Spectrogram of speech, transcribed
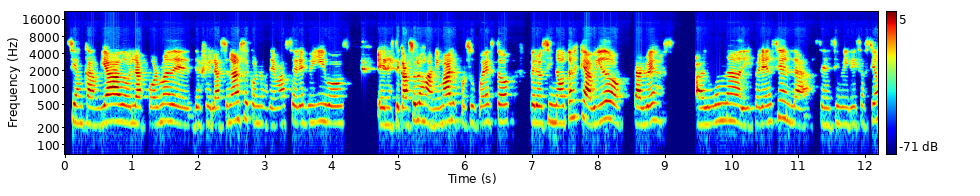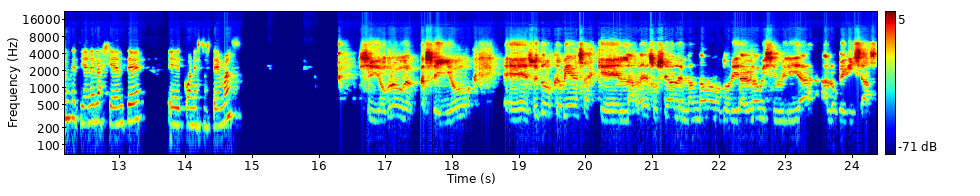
si han cambiado, la forma de, relacionarse con los demás seres vivos, en este caso los animales, por supuesto, pero si notas que ha habido tal vez alguna diferencia en la sensibilización que tiene la gente eh, con estos temas. Sí, yo creo que sí. Yo eh, soy de los que piensas que las redes sociales le han dado una notoriedad y una visibilidad a lo que quizás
